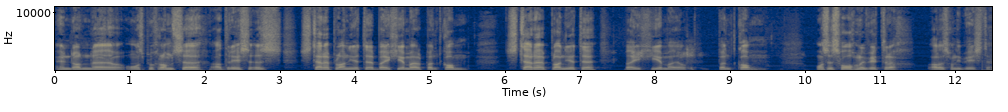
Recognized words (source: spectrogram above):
En dan uh, ons program se adres is sterreplanete@gmail.com. sterreplanete@gmail.com. Ons is volgende week terug. Alles van die beste.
